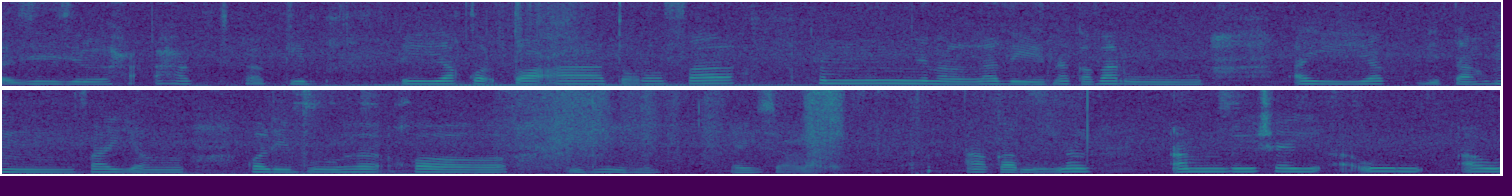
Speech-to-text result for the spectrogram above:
Azizil Hakim. Liyaqta'a tarafa min alladzina kafaru. Ayyak bitahum fayang qalibuha khalidin. Laisa akamina amri syai'un au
